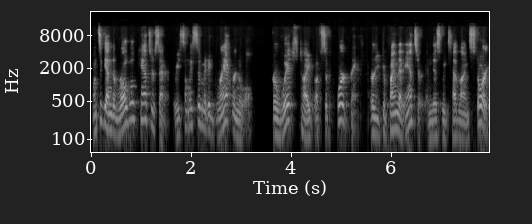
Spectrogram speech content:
Once again, the Rogel Cancer Center recently submitted grant renewal for which type of support grant? Or you can find that answer in this week's headline story.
